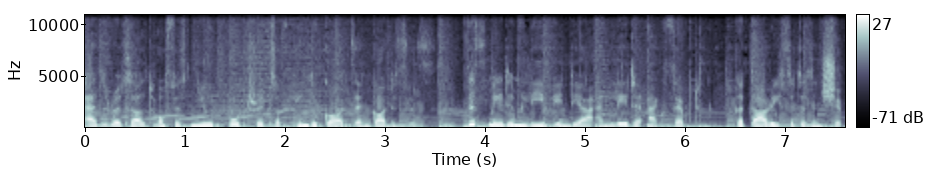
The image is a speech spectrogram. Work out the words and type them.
as a result of his nude portraits of Hindu gods and goddesses. This made him leave India and later accept Qatari citizenship.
